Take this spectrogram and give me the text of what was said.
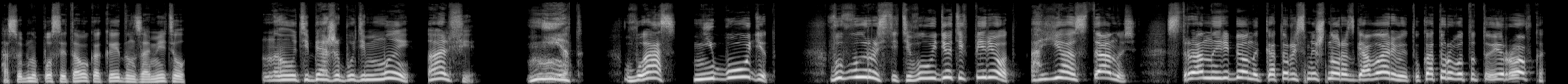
особенно после того, как Эйден заметил «Но у тебя же будем мы, Альфи!» «Нет, вас не будет!» Вы вырастете, вы уйдете вперед, а я останусь. Странный ребенок, который смешно разговаривает, у которого татуировка,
